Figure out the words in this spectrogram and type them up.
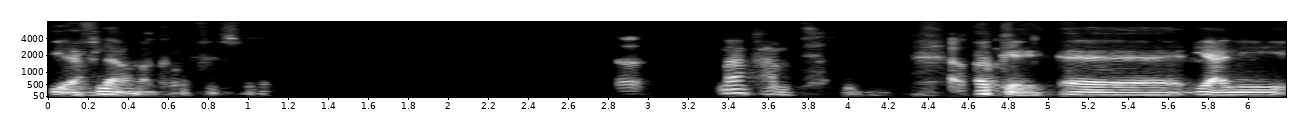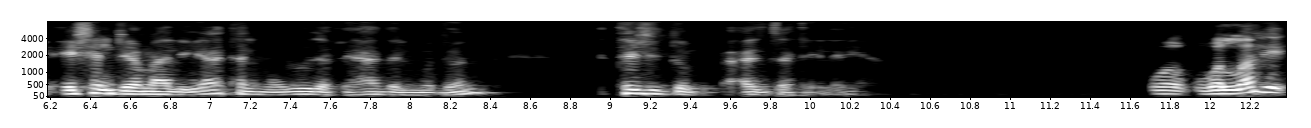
في أفلامك أو في صور أه، ما فهمت. أوكي آه يعني إيش الجماليات الموجودة في هذه المدن تجذب عزت إليها؟ والله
